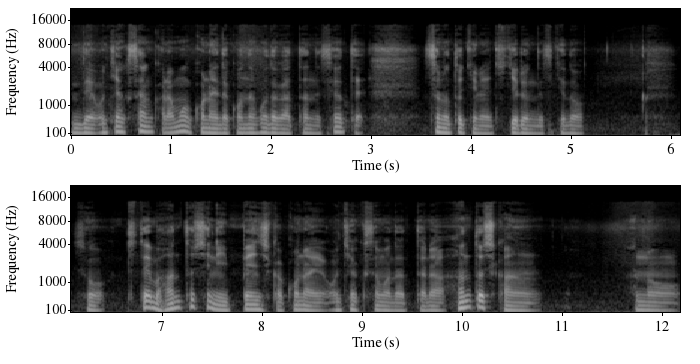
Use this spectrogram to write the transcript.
で、お客さんからもこの間こんなことがあったんですよって、その時には聞けるんですけど、そう、例えば半年に一遍しか来ないお客様だったら、半年間、あの、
